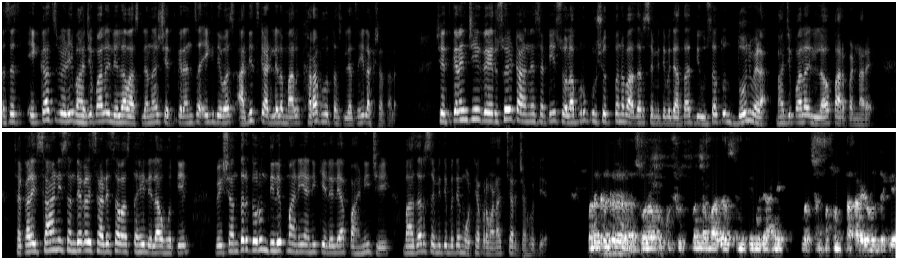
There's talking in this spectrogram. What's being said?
तसंच एकाच वेळी भाजीपाला लिलाव असल्यानं शेतकऱ्यांचा एक दिवस आधीच काढलेला माल खराब होत असल्याचंही लक्षात आलं. शेतकऱ्यांची गैरसोय टाळण्यासाठी सोलापूर कृषी उत्पन्न बाजार समितीमध्ये आता दिवसातून दोन वेळा भाजीपाला लिलाव पार पडणार आहे. सकाळी सहा आणि संध्याकाळी साडेसहा वाजता हे लिलाव होतील. वेषांतर करून दिलीप माने यांनी केलेल्या पाहणीची बाजार समितीमध्ये मोठ्या प्रमाणात चर्चा होते मला खरं तर सोलापूर कृषी उत्पन्न बाजार समितीमध्ये अनेक वर्षांपासून तक्रारी होतं की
